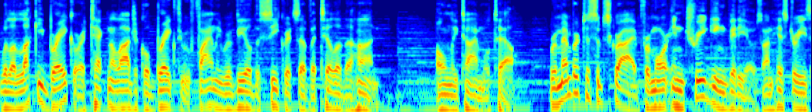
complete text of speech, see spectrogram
Will a lucky break or a technological breakthrough finally reveal the secrets of Attila the Hun? Only time will tell. Remember to subscribe for more intriguing videos on history's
